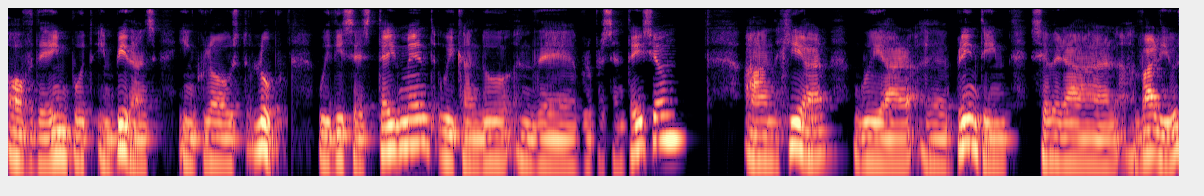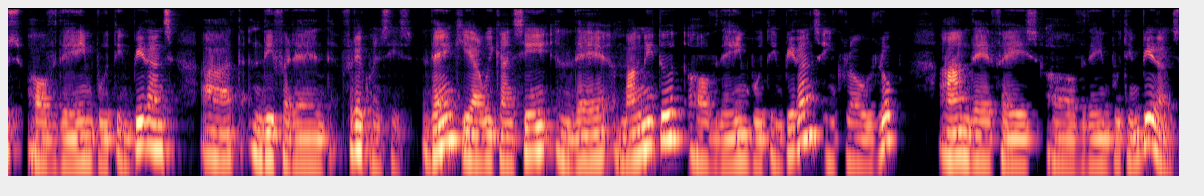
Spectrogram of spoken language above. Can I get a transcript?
of the input impedance in closed loop. With this statement, we can do the representation and here we are uh, printing several values of the input impedance at different frequencies. Then here we can see the magnitude of the input impedance in closed loop and the phase of the input impedance.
